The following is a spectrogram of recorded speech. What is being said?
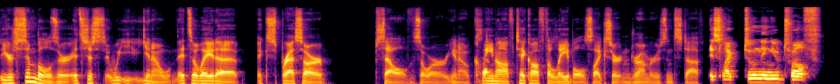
your cymbals are it's just we you know it's a way to express ourselves or you know clean off take off the labels like certain drummers and stuff. It's like tuning your 12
